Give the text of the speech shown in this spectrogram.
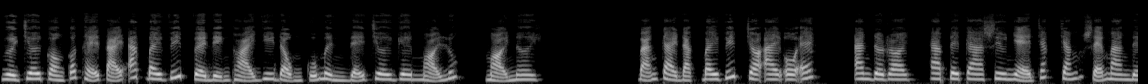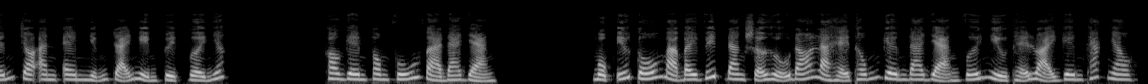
Người chơi còn có thể tải app Bayvip về điện thoại di động của mình để chơi game mọi lúc, mọi nơi. Bản cài đặt Bayvip cho iOS, Android, APK siêu nhẹ chắc chắn sẽ mang đến cho anh em những trải nghiệm tuyệt vời nhất. Kho game phong phú và đa dạng. Một yếu tố mà Bayvip đang sở hữu đó là hệ thống game đa dạng với nhiều thể loại game khác nhau.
